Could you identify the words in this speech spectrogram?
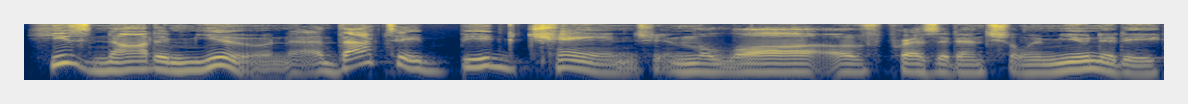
he's not immune. And that's a big change in the law of presidential immunity,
